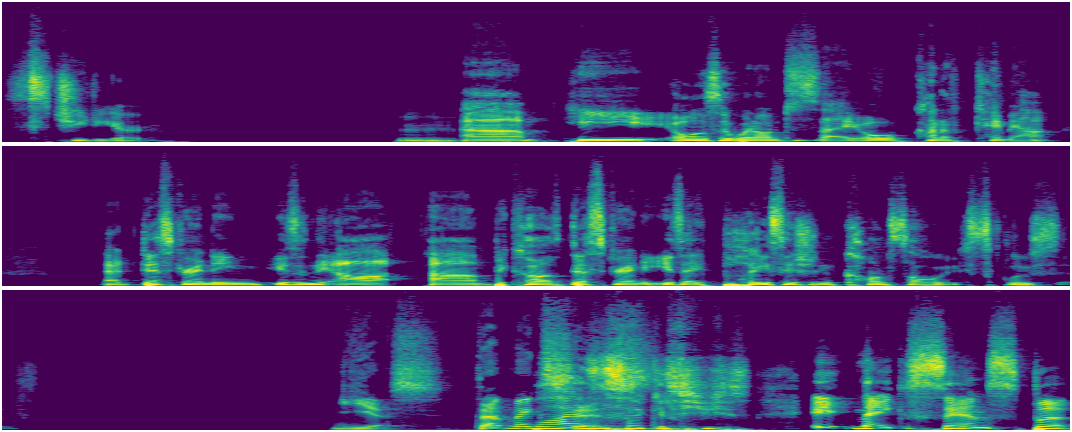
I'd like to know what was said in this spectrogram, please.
studio. Hmm. Um, he also went on to say, or kind of came out, that Death Stranding is in the art um, because Death Stranding is a PlayStation console exclusive. Yes, that makes sense. Why sense. is it so confused? It makes sense, but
